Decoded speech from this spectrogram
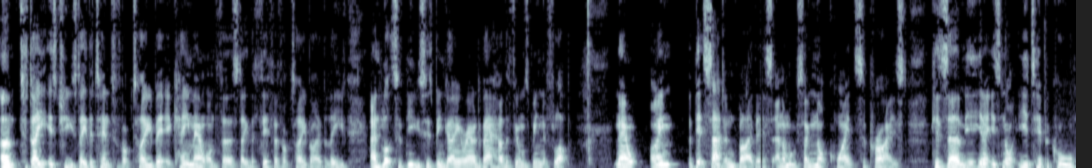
Um, today is Tuesday, the 10th of October. It came out on Thursday, the 5th of October, I believe, and lots of news has been going around about how the film's been a flop. Now, I'm a bit saddened by this, and I'm also not quite surprised because um, you know it's not your typical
